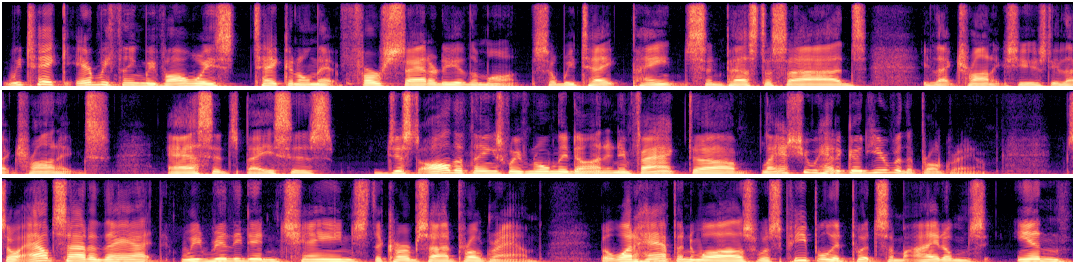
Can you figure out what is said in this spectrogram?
We take everything we've always taken on that first Saturday of the month. So we take paints and pesticides, electronics used, electronics, acids, bases, just all the things we've normally done. And in fact, uh, last year we had a good year with the program. So outside of that, we really didn't change the curbside program. But what happened was was people had put some items in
